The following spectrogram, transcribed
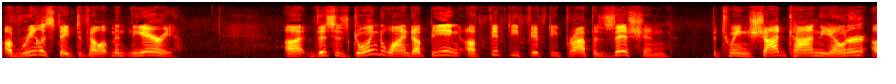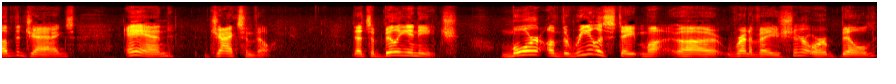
of real estate development in the area. Uh, this is going to wind up being a 50-50 proposition between Shad Khan, the owner of the Jags, and Jacksonville. That's a billion each. More of the real estate uh, renovation or build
